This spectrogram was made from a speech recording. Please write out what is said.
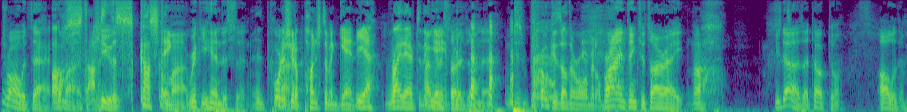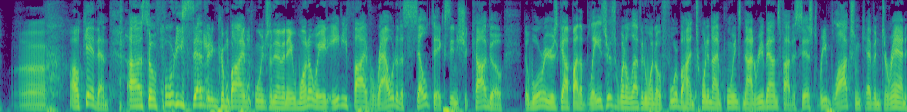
What's wrong with that? Oh, Come on, stop. It's Cute. disgusting. Come on, Rickey Henderson. Eh, Porter should have punched him again. Yeah. right after the I'm game. gonna start doing that. Just broke his other orbital. Brian thinks it's all right. Oh. He does. I talked to him. All of them. Okay, then. Uh, so 47 combined points from them in a 108 85 rout of the Celtics in Chicago. The Warriors got by the Blazers 111 104 behind 29 points, 9 rebounds, 5 assists, 3 blocks from Kevin Durant,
